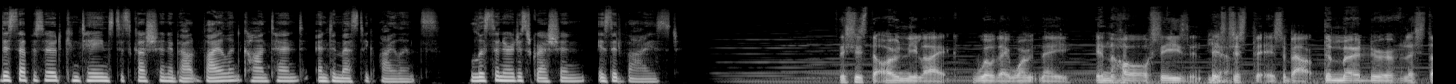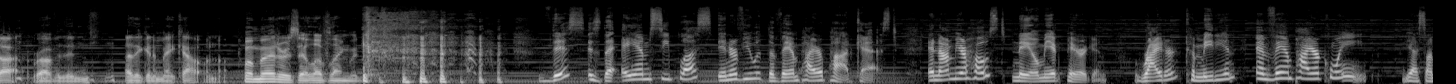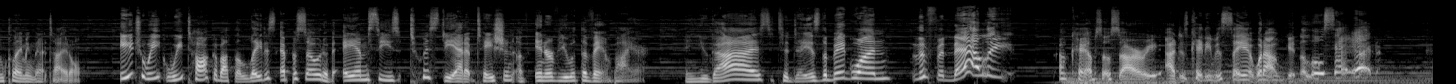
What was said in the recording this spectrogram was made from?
This episode contains discussion about violent content and domestic violence. Listener discretion is advised. This is the only like will they won't they in the whole season. Yeah. It's just that it's about the murder of Lestat rather than are they going to make out or not. Well, murder is their love language. This is the AMC Plus Interview with the Vampire podcast, and I'm your host, Naomi Ekperigan, writer, comedian, and vampire queen. Yes, I'm claiming that title. Each week, we talk about the latest episode of AMC's twisty adaptation of Interview with the Vampire. And you guys, today is the big one the finale. Okay, I'm so sorry. I just can't even say it without getting a little sad.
